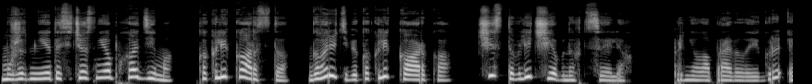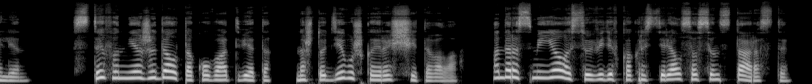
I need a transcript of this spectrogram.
Может, мне это сейчас необходимо, как лекарство? Говорю тебе, как лекарка, чисто в лечебных целях, приняла правила игры Элен. Стефан не ожидал такого ответа, на что девушка и рассчитывала. Она рассмеялась, увидев, как растерялся сын старосты.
